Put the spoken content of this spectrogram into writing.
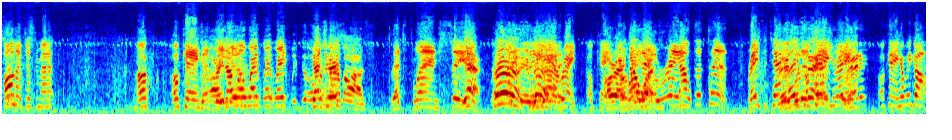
Hold it just a minute. Oh, okay. All right, the, now, uh, wait, wait, wait. We Got almost yours? have ours. That's flange C. Yeah. Right Good. there, Yeah, it. right. Okay. All right, Okay, now what? now raise Now- the tent. Raise the tent. Raise the okay, you ready? Ready? Okay, here we go.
